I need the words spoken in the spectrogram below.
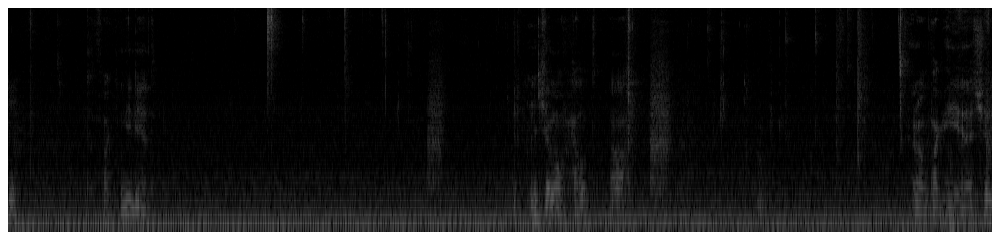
the fucking idiot. Gem of health. Ah. I don't fucking need that shit.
